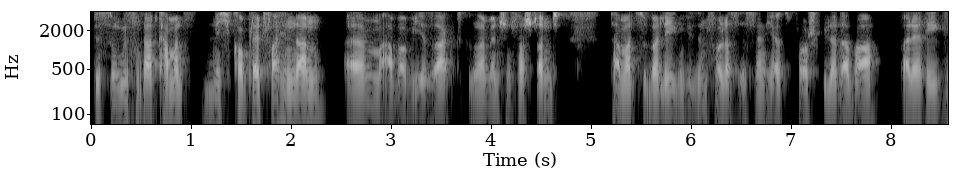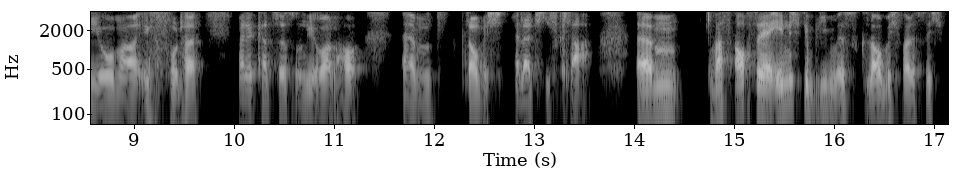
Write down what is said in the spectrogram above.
bis zu einem gewissen Grad kann man es nicht komplett verhindern, ähm, aber wie gesagt, gesunder Menschenverstand, da mal zu überlegen, wie sinnvoll das ist, wenn ich als Pro-Spieler dabei bei der Regio mal irgendwo da meine Katze um die Ohren hau, ähm, glaube ich, relativ klar. Ähm, was auch sehr ähnlich geblieben ist, glaube ich, weil es sich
